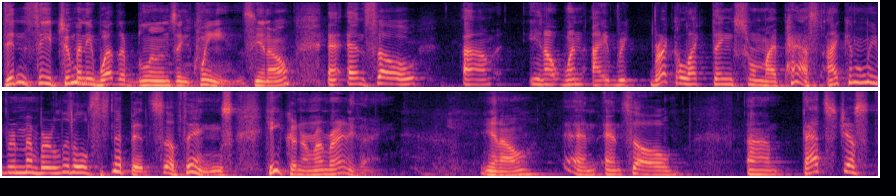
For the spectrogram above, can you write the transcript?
Didn't see too many weather balloons in Queens, you know? And, and so, um, you know, when I re- recollect things from my past, I can only remember little snippets of things. He couldn't remember anything, you know? And, and so um, that's just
